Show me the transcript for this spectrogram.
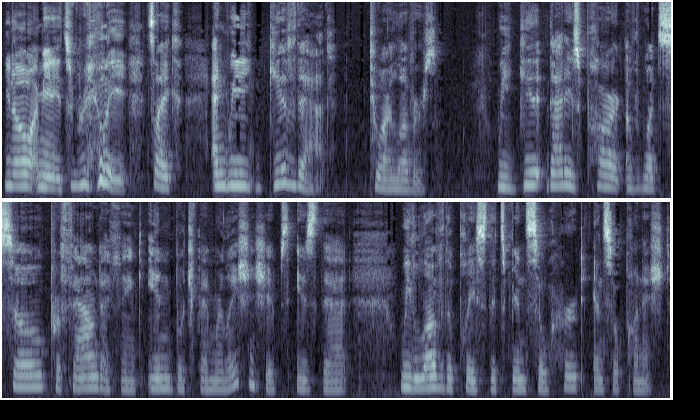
You know, I mean, it's really, it's like, and we give that to our lovers. We get, that is part of what's so profound, I think, in Butch Femme relationships is that we love the place that's been so hurt and so punished.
